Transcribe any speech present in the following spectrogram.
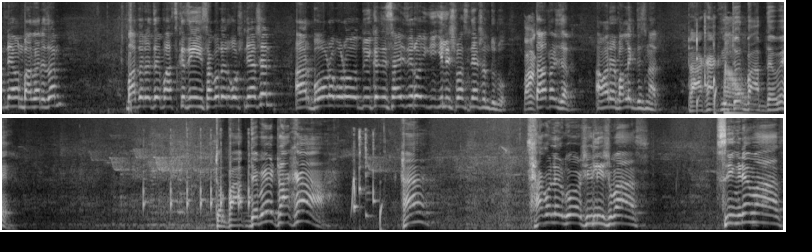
আপনি এখন বাজারে যান। বাজারে যে পাঁচ কেজি ছাগলের গোশ নিয়ে আসেন আর বড় বড় দুই কেজি সাইজের ওই ইলিশ মাছ নিয়ে আসেন দুটো। তাড়াতাড়ি যান। আমার আর ভালো লাগতেছ না। টাকা কি তোর বাপ দেবে? তোর বাপ দেবে টাকা? হ্যাঁ? ছাগলের গোশ ইলিশ মাছ চিংড়ে মাছ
